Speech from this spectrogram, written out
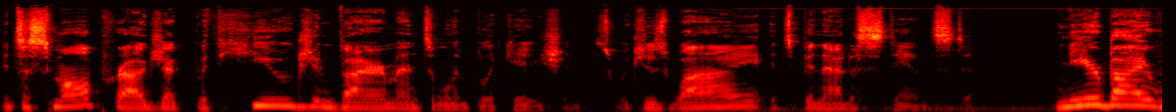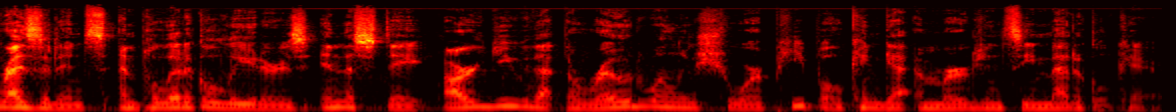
It's a small project with huge environmental implications, which is why it's been at a standstill. Nearby residents and political leaders in the state argue that the road will ensure people can get emergency medical care.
